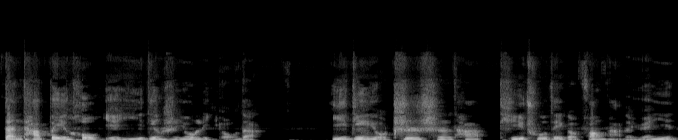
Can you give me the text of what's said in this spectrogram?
但他背后也一定是有理由的，一定有支持他提出这个方法的原因。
